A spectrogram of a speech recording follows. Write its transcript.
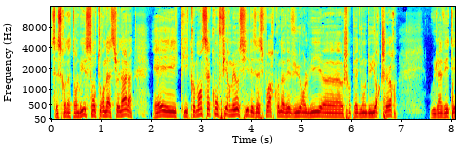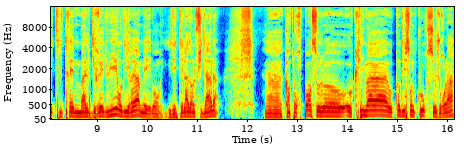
C'est ce qu'on attend de lui, son tour national, et qui commence à confirmer aussi les espoirs qu'on avait vus en lui au championnat du monde du Yorkshire, où il avait été titré malgré lui, on dirait, mais bon, il était là dans le final. Euh, quand on repense au, climat, aux conditions de course ce jour-là,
